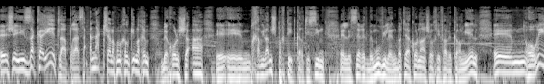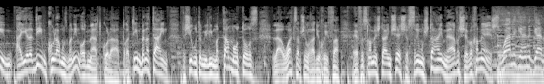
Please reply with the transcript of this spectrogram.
אה, שהיא זכאית לפרס הענק שאנחנו מחלקים לכם בכל שעה. אה, אה, חבילה משפחתית, כרטיסים אה, לסרט במובילנד, בתי הקולנוע של חיפה וכרמיאל. אה, הורים, הילדים, כולם מוזמנים, עוד מעט כל הפרטים. בינתיים, תשאירו את המילים מטה מוטורס לוואטסאפ של רדיו חיפה, 0526-22-175. one again again,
